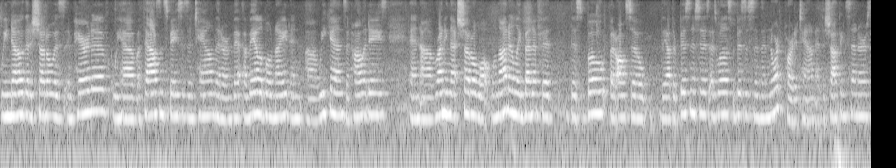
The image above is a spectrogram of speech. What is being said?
We know that a shuttle is imperative. We have a thousand spaces in town that are available night and uh, weekends and holidays. And uh, running that shuttle will, will not only benefit this boat, but also the other businesses, as well as the businesses in the north part of town at the shopping centers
